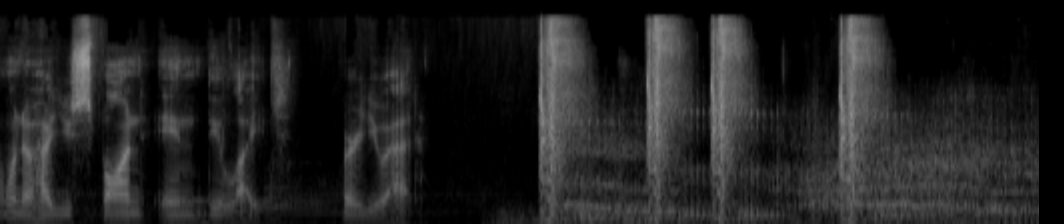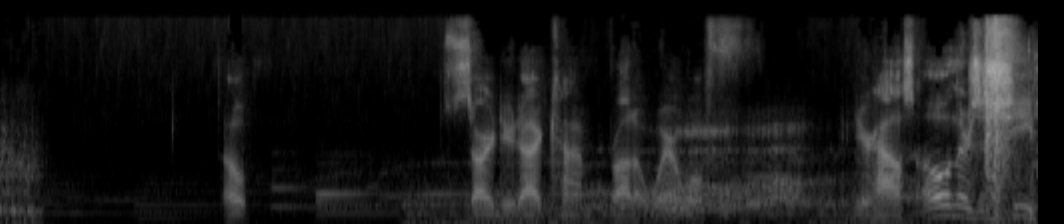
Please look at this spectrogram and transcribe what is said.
I want to know how you spawned in the light. Where are you at? Oh. Sorry, dude. I kind of brought a werewolf into your house. Oh, and there's a sheep.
